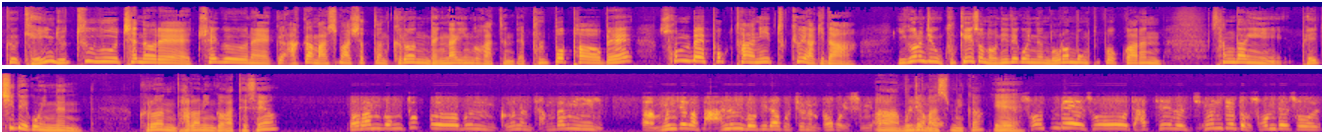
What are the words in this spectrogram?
그 개인 유튜브 채널에 최근에 그 아까 말씀하셨던 그런 맥락인 것 같은데 불법 파업에 손배 폭탄이 특효약이다. 이거는 지금 국회에서 논의되고 있는 노란봉투법과는 상당히 배치되고 있는 그런 발언인 것 같으세요? 노란봉투법은 그거는 상당히 어, 문제가 많은 법이라고 저는 보고 있습니다. 아, 문제가 많습니까? 예. 손배소 자체를 현재도 손배소를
